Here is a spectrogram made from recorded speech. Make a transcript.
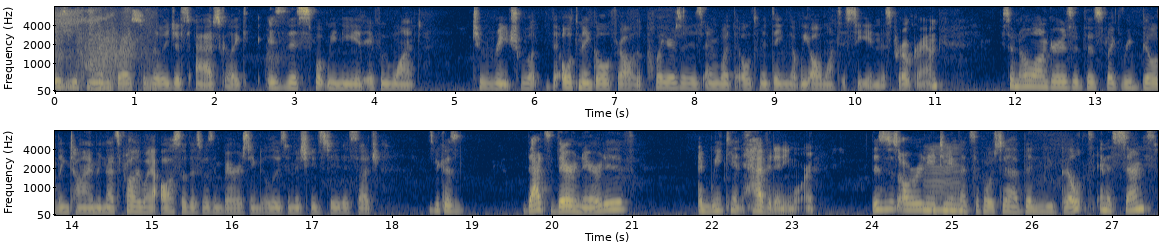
Is the time for us to really just ask like is this what we need if we want to reach what the ultimate goal for all the players is and what the ultimate thing that we all want to see in this program so no longer is it this like rebuilding time and that's probably why also this was embarrassing to lose to michigan state as such is because that's their narrative and we can't have it anymore this is already a team Mm. that's supposed to have been rebuilt in a sense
